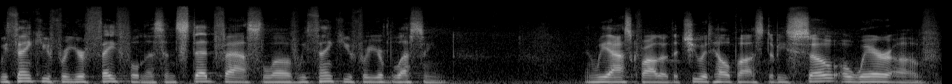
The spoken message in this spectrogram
We thank you for your faithfulness and steadfast love. We thank you for your blessing. And we ask, Father, that you would help us to be so aware of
